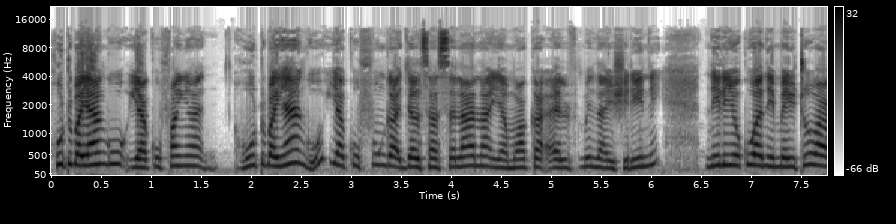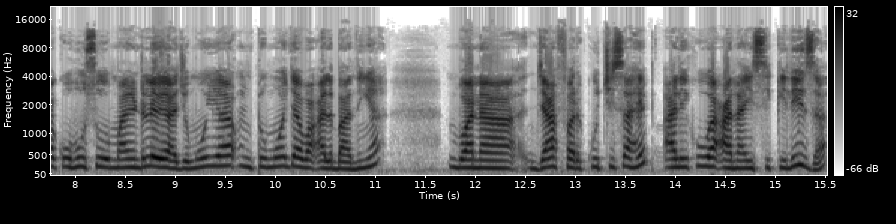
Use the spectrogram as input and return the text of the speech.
hutuba yangu ya kufanya hutuba yangu ya kufunga jalsa salana ya mwaka 220 niliyokuwa nimeitoa kuhusu maendeleo ya jumuiya mtu mmoja wa albania bwana jafar kuchi saheb alikuwa anaisikiliza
